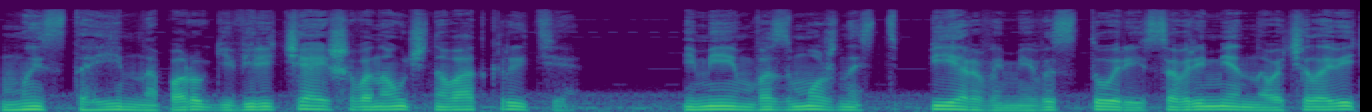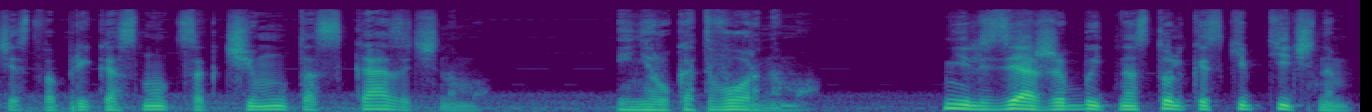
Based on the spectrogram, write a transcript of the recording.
Мы стоим на пороге величайшего научного открытия имеем возможность первыми в истории современного человечества прикоснуться к чему-то сказочному и нерукотворному. Нельзя же быть настолько скептичным.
